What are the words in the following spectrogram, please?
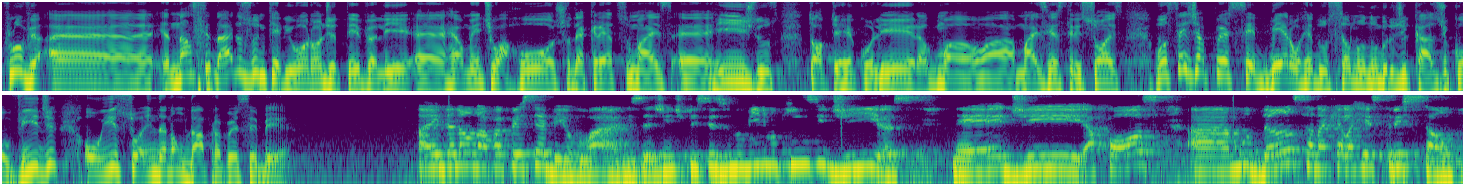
Flúvia, é, nas cidades do interior, onde teve ali é, realmente o arroxo, decretos mais é, rígidos, toque de recolher, alguma uma, mais restrições, vocês já perceberam redução no número de casos de Covid ou isso ainda não dá para perceber? Ainda não dá para perceber, Luares. A gente precisa no mínimo 15 dias, né, de após a mudança naquela restrição.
